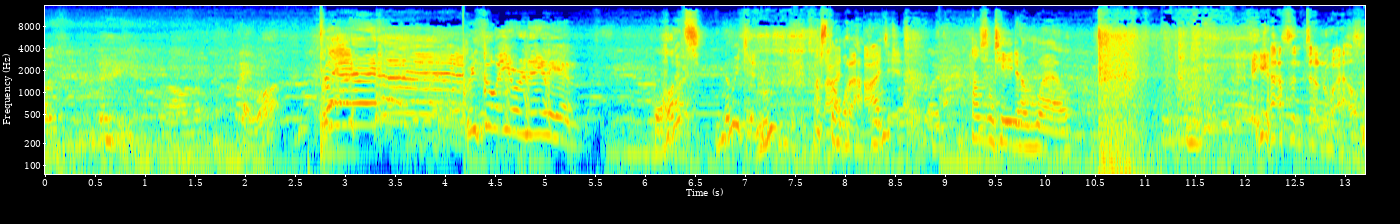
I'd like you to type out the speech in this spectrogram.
was, Wait, what? We thought you were an alien. What? No, we didn't. That's not what happened. I did. Hasn't he done well? He hasn't done well.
